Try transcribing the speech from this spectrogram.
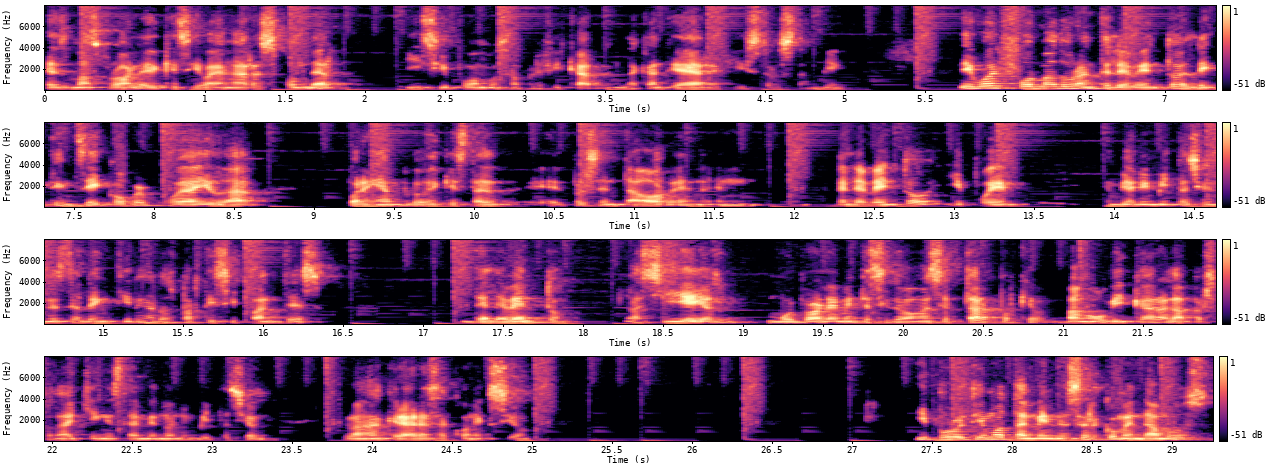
es más probable que sí vayan a responder y sí podamos amplificar la cantidad de registros también. De igual forma, durante el evento, el LinkedIn Takeover puede ayudar, por ejemplo, de que está el presentador en, el evento y pueden enviar invitaciones de LinkedIn a los participantes del evento. Así ellos muy probablemente sí lo van a aceptar porque van a ubicar a la persona a quien están enviando la invitación y van a crear esa conexión. Y por último, también les recomendamos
